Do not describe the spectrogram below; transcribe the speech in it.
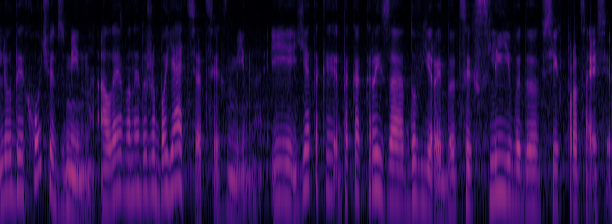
люди хочуть змін, але вони дуже бояться цих змін. І є таки, така криза довіри до цих слів і до всіх процесів.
